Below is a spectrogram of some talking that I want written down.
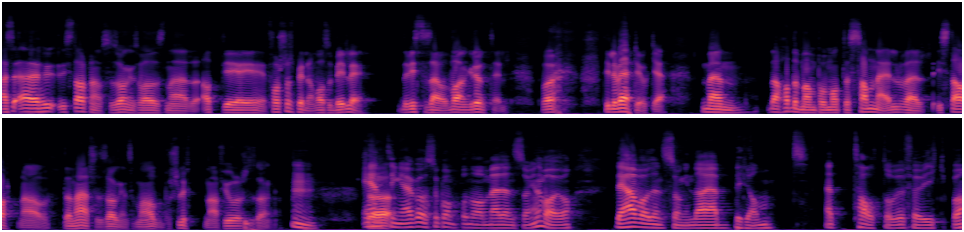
jeg, I starten av sesongen så var det sånn her at de forsvarsspillerne var så billige. Det viste seg at det var en grunn til. Det var, de leverte jo ikke. Men da hadde man på en måte samme elver i starten av denne sesongen som man hadde på slutten av fjorårssesongen. Mm. En ting jeg også kom på nå med denne sesongen, var jo Det her var jo den sesongen da jeg brant Jeg talte over før vi gikk på.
